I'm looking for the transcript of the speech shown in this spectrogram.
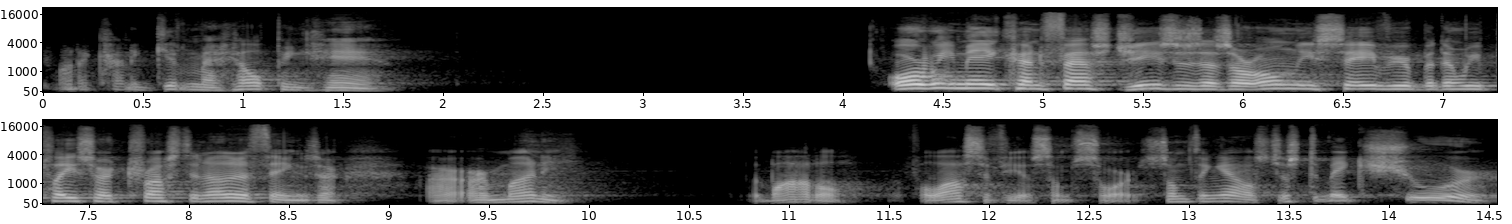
you want to kind of give Him a helping hand. Or we may confess Jesus as our only Savior, but then we place our trust in other things, our, our, our money, the bottle, philosophy of some sort, something else, just to make sure.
